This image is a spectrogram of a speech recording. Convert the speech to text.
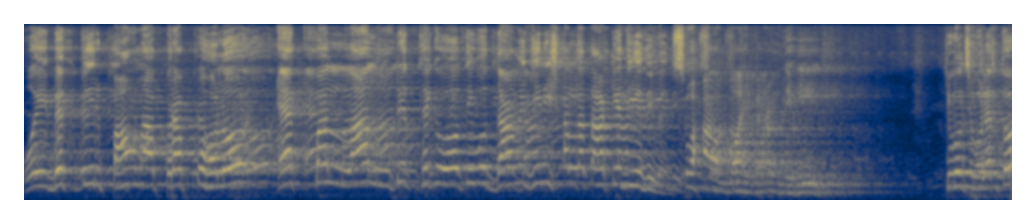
ওই ব্যক্তির পাওনা প্রাপ্য হলো এক পাল লাল উটের থেকে অতীব দামি জিনিস আল্লাহ তাকে দিয়ে দিবেন। কি বলছে বলেন তো?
